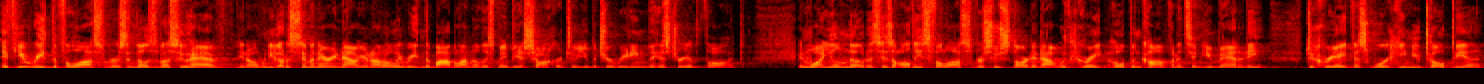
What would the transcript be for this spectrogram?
if you read the philosophers and those of us who have, you know, when you go to seminary now, you're not only reading the Bible, I know this may be a shocker to you, but you're reading the history of thought. And what you'll notice is all these philosophers who started out with great hope and confidence in humanity to create this working utopia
